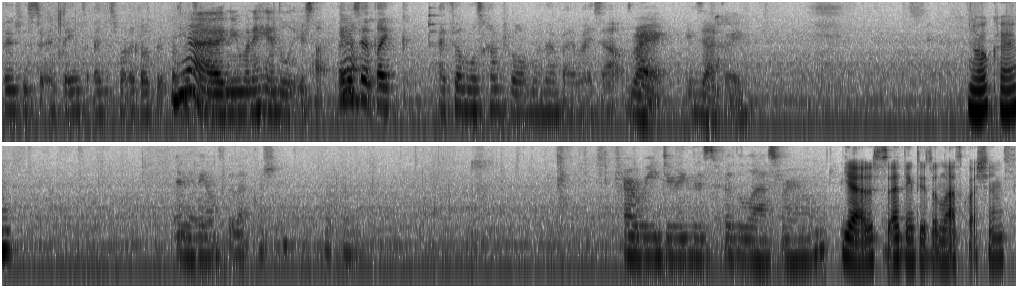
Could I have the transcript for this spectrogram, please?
there's just certain things I just want to go through. By Yeah, myself. and you want to handle it yourself. Like yeah. I said, like I feel most comfortable when I'm by myself. Right. Exactly. okay. Anything else for that question? Are we doing this for the last round? Yeah, this I think these are the last questions.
